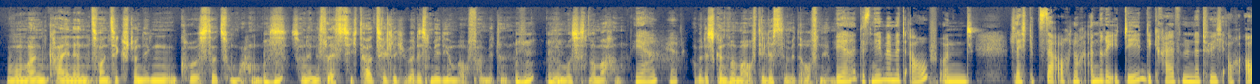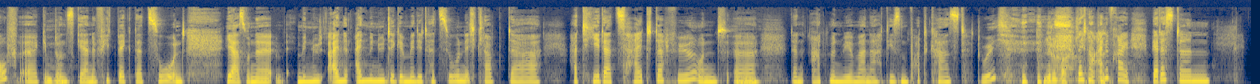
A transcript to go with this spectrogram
wo man keinen 20-stündigen Kurs dazu machen muss, mhm. sondern es lässt sich tatsächlich über das Medium auch vermitteln. Mhm. Also man mhm. muss es nur machen. Ja, ja. Aber das könnten wir mal auf die Liste mit aufnehmen. Ja, das nehmen wir mit auf und Vielleicht gibt es da auch noch andere Ideen, die greifen natürlich auch auf. Äh, gibt mhm. uns gerne Feedback dazu. Und ja, so eine, Minü eine einminütige Meditation, ich glaube, da hat jeder Zeit dafür. Und äh, mhm. dann atmen wir mal nach diesem Podcast durch. Ja. Vielleicht noch eine Frage. Wäre das dann,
